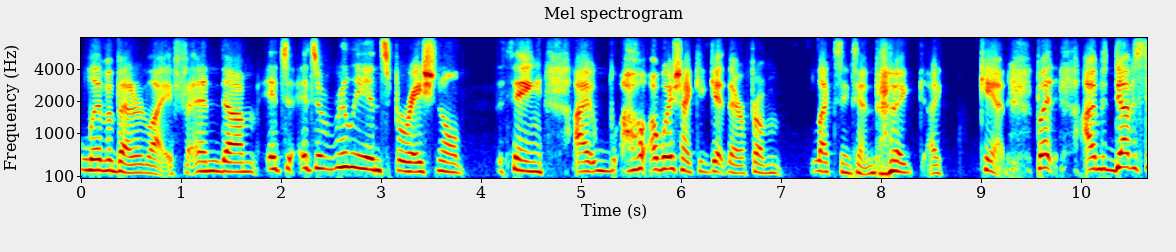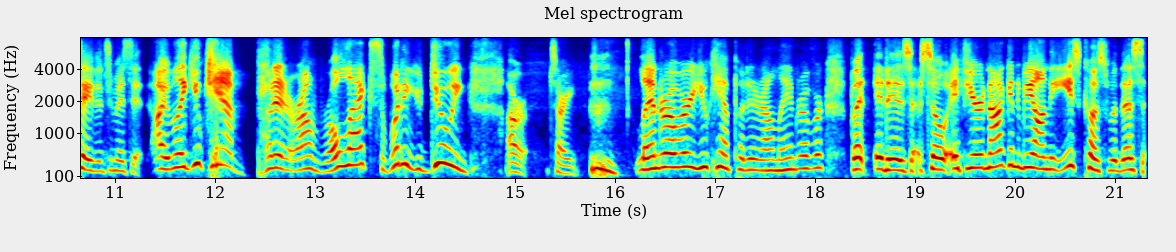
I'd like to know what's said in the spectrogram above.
live a better life. And um, it's it's a really inspirational thing. I I wish I could get there from Lexington, but I I can't. But I'm devastated to miss it. I'm like, you can't put it around Rolex. What are you doing? Or sorry, Land Rover. You can't put it around Land Rover. But it is. So if you're not going to be on the East Coast with us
